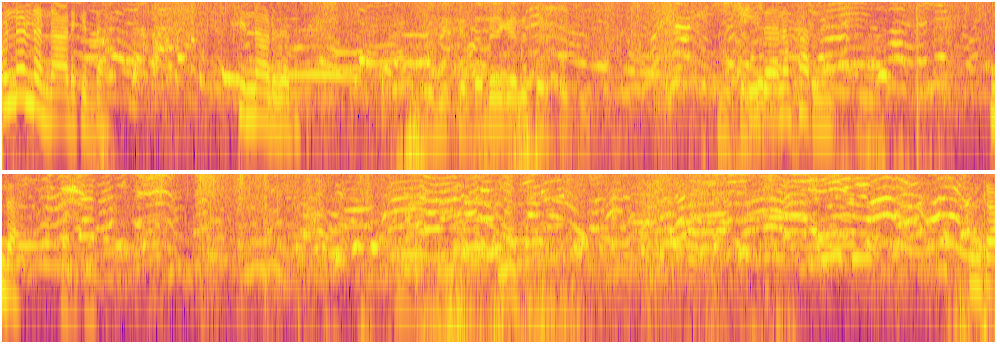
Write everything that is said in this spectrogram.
ఉండండి ఆడికిద్దా ఆడికిద్దాం. చిన్నవాడు కదా. మీకు పెద్ద బేగ్ అయినా సరిపోతుంది ఇదైనా పర్లేదు ఇందా ఇంకా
